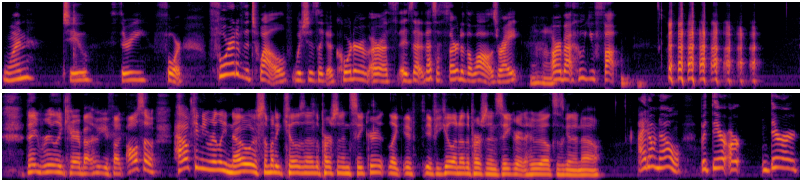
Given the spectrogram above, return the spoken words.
one, two, three, four. Four out of the twelve, which is like a quarter of, or a th- is that that's a third of the laws, right? Mm-hmm. Are about who you fuck. They really care about who you fuck. Also, how can you really know if somebody kills another person in secret? Like if if you kill another person in secret, who else is gonna know? I don't know, but there are there are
